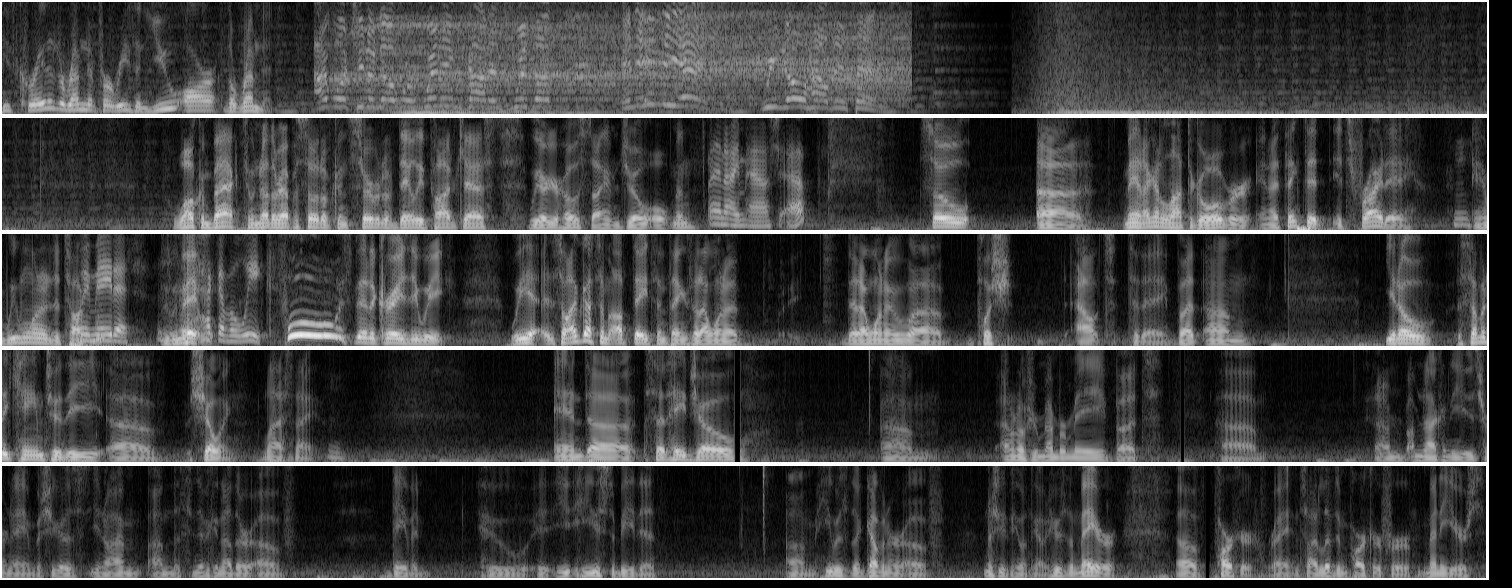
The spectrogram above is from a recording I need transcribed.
He's created a remnant for a reason. You are the remnant. I want you to know we're winning. God is with us. And in the end, we know how this ends. Welcome back to another episode of Conservative Daily Podcast. We are your hosts. I am Joe Oltmann. And I'm Ash Epp. So, uh, man, I got a lot to go over, and I think that it's Friday, and we wanted to talk. We made it. This is a heck of a week. Whoo! It's been a crazy week. We so I've got some updates and things that I want to that I want to uh, push out today. But um, you know, somebody came to the uh, showing last night and uh, said, "Hey, Joe." Um, I don't know if you remember me, but um, I'm, I'm not going to use her name, but she goes, you know, I'm I'm the significant other of David, who he, used to be the um, he was the governor of no, excuse me, he wasn't the governor. He was the mayor of Parker, right? And so I lived in Parker for many years,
